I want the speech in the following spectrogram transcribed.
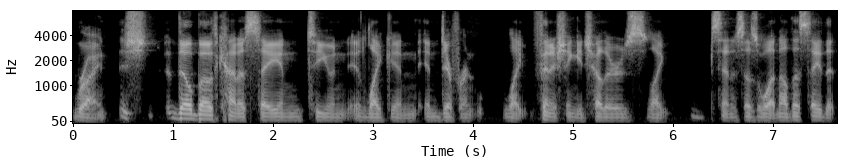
Right. They'll both kind of say in to you in, in like in in different like finishing each other's like sentences and whatnot. They'll say that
